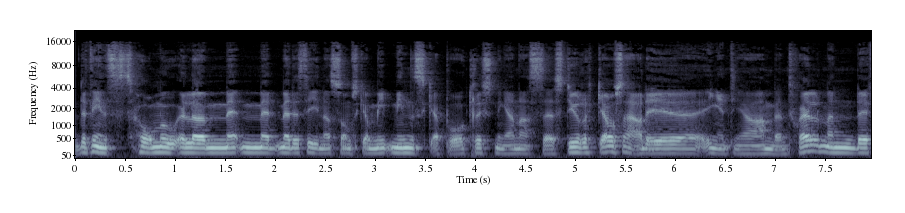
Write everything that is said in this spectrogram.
det finns hormon, eller med, med, mediciner som ska mi- minska på kryssningarnas eh, styrka och så här. Det är ingenting jag har använt själv men det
